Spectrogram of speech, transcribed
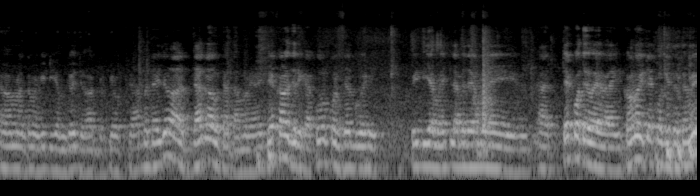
હમણાં તમે વીડિયો જોજો આગળ કેવો છે આ બધા જો આ જાગાવતા હતા મને અહીં દેખાડો જ રીકા કોણ કોણ જગવું એ વિડીયામાં એટલા બધા અમને આ ટેકો દેવા આવ્યા ઘણો ટેકો દીધો તમે.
